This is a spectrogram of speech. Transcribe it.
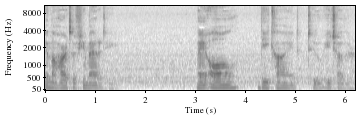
in the heart of humanity. May all be kind to each other.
